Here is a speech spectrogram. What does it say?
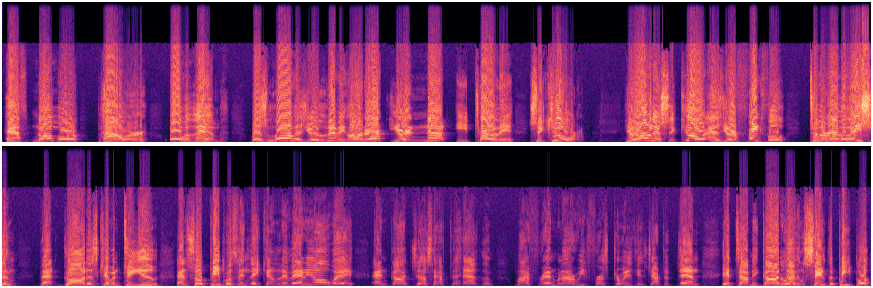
hath no more power over them. But as long as you're living on earth, you're not eternally secure. You're only secure as you're faithful to the revelation that God has given to you. And so people think they can live any old way and God just have to have them. My friend, when I read 1 Corinthians chapter 10, it tells me God, who having saved the people,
